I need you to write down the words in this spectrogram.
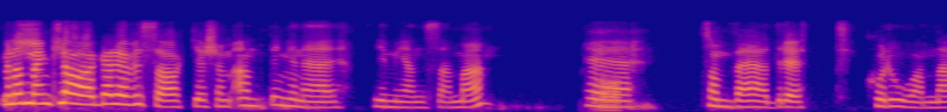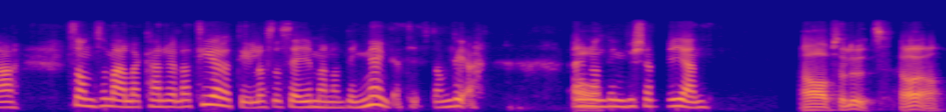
Men att man klagar över saker som antingen är gemensamma, eh, Ja. som vädret, corona, sånt som alla kan relatera till och så säger man någonting negativt om det. Är det någonting du känner igen? ja, absolut. Ja, ja.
